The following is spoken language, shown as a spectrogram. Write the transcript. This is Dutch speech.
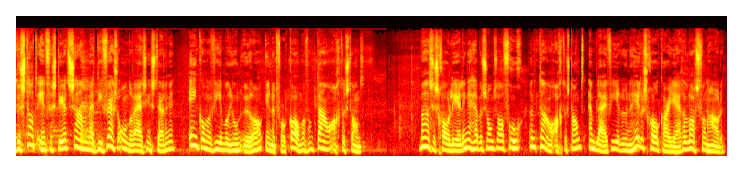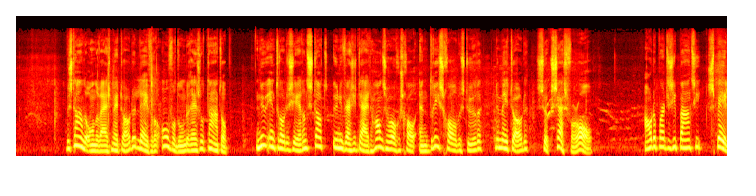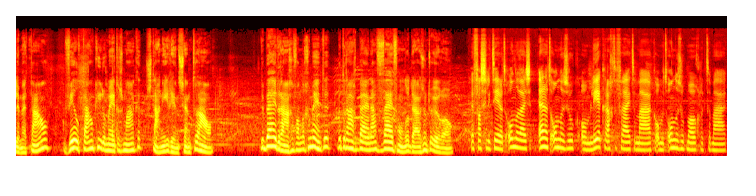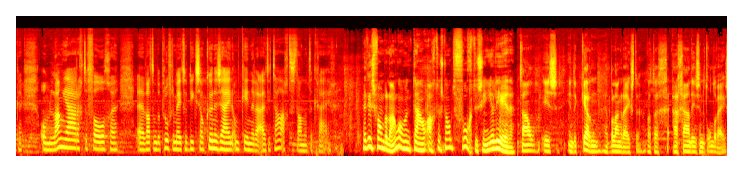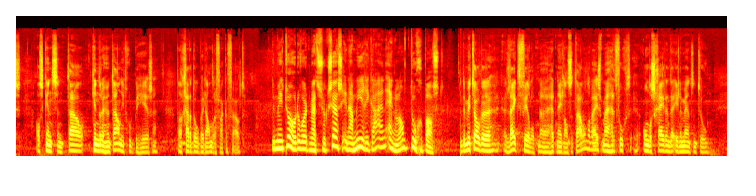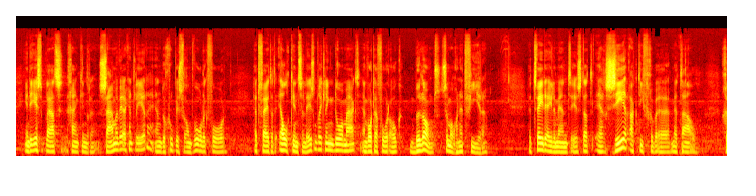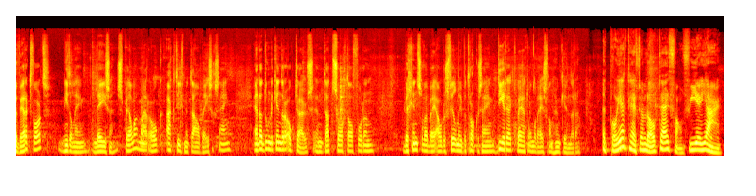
De stad investeert samen met diverse onderwijsinstellingen 1,4 miljoen euro in het voorkomen van taalachterstand. Basisschoolleerlingen hebben soms al vroeg een taalachterstand en blijven hier hun hele schoolcarrière last van houden. Bestaande onderwijsmethoden leveren onvoldoende resultaat op. Nu introduceren Stad, Universiteit Hans Hogeschool en drie schoolbesturen de methode Success for All. Ouderparticipatie, spelen met taal, veel taalkilometers maken staan hierin centraal. De bijdrage van de gemeente bedraagt bijna 500.000 euro. We faciliteren het onderwijs en het onderzoek om leerkrachten vrij te maken, om het onderzoek mogelijk te maken, om langjarig te volgen eh, wat een beproefde methodiek zou kunnen zijn om kinderen uit die taalachterstanden te krijgen. Het is van belang om een taalachterstand vroeg te signaleren. Taal is in de kern het belangrijkste wat er gaande is in het onderwijs. Als kind zijn taal, kinderen hun taal niet goed beheersen, dan gaat het ook bij de andere vakken fout. De methode wordt met succes in Amerika en Engeland toegepast. De methode lijkt veel op eh, het Nederlandse taalonderwijs, maar het voegt onderscheidende elementen toe. In de eerste plaats gaan kinderen samenwerkend leren en de groep is verantwoordelijk voor het feit dat elk kind zijn leesontwikkeling doormaakt en wordt daarvoor ook beloond. Ze mogen het vieren. Het tweede element is dat er zeer actief eh, met taal gewerkt wordt. Niet alleen lezen, spellen, maar ook actief met taal bezig zijn. En dat doen de kinderen ook thuis. En dat zorgt al voor een beginsel waarbij ouders veel meer betrokken zijn direct bij het onderwijs van hun kinderen. Het project heeft een looptijd van vier jaar.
